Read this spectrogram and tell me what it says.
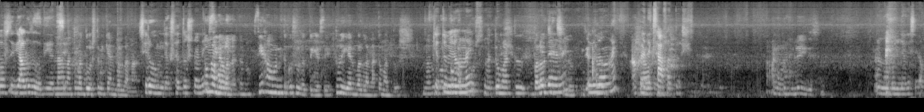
বসে কি আলু দিয়ে দিয়ে না না তোমার দোষ তুমি কেন বললা না? সেরকম দেখছে দোষ না নেই তোমরা বললা না কেন? সিহামনি তো গোসল করতে গেছে। তুমি কেন বললা না? তোমার দোষ। কে তুমি তোমরা নাই? তোমার তো বলা উচিত ছিল যে আলু আপনার দেখ সাফার দোষ। আমি তো ভুলেই গেছি। আমি বললে গেছিলাম।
